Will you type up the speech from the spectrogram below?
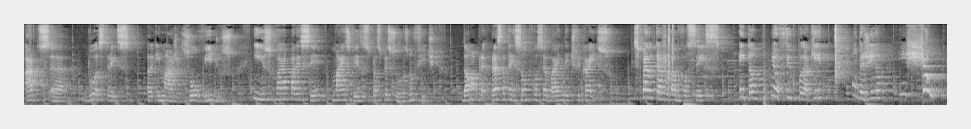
artes, uh, duas, três imagens ou vídeos e isso vai aparecer mais vezes para as pessoas no feed. Dá uma presta atenção que você vai identificar isso. Espero ter ajudado vocês. Então, eu fico por aqui. Um beijinho e tchau!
